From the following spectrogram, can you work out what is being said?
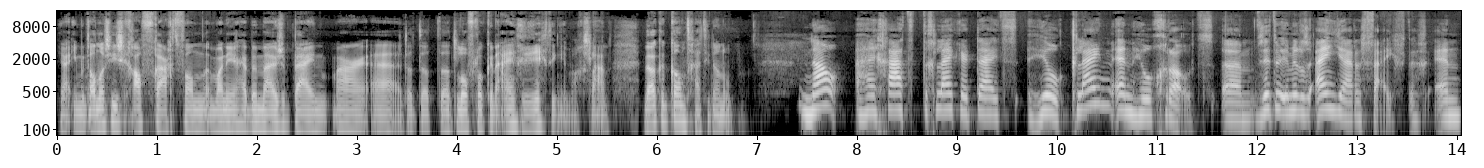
ja, iemand anders die zich afvraagt van wanneer hebben muizen pijn, maar dat, dat, dat Lovelock een eigen richting in mag slaan. Welke kant gaat hij dan op? Nou, hij gaat tegelijkertijd heel klein en heel groot. Um, we zitten inmiddels eind jaren 50 en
